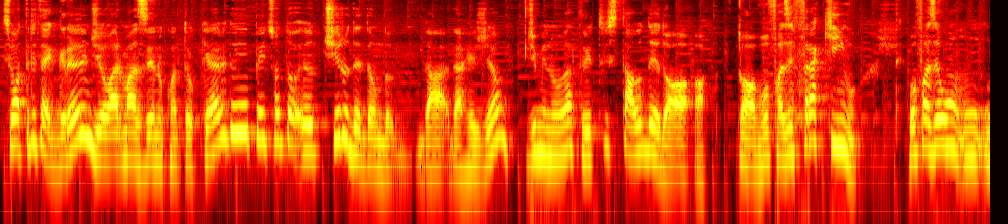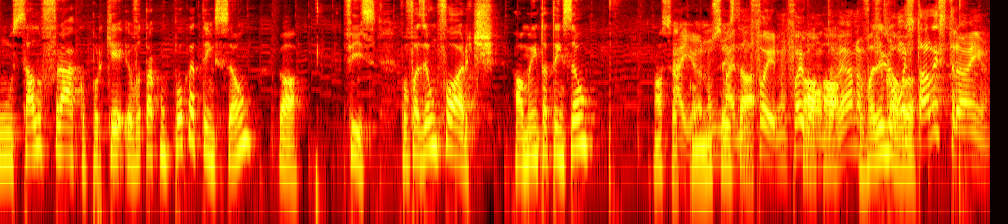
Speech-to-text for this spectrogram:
Se o atrito é grande, eu armazeno quanto eu quero e de repente só tô- eu tiro o dedão do- da, da região, diminuo o atrito e estalo o dedo, ó, ó. Ó, vou fazer fraquinho. Vou fazer um, um, um estalo fraco, porque eu vou estar com pouca tensão, ó. Fiz. Vou fazer um forte. Aumenta a tensão. Nossa, Aí, eu não não, sei se tá. não foi, não foi Ó, bom, tá ó, vendo? Vou fazer de Ficou um novo. estalo estranho.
